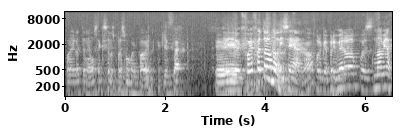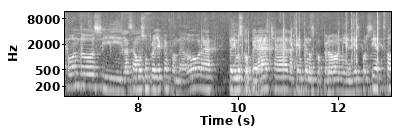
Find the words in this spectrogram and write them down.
Por ahí lo tenemos, hay que se los presuma el Pavel. Aquí está. Eh, Eh, fue, fue toda una odisea, ¿no? Porque primero pues no había fondos y lanzamos un proyecto en Fondeadora, pedimos cooperacha, la gente nos cooperó ni el 10%.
